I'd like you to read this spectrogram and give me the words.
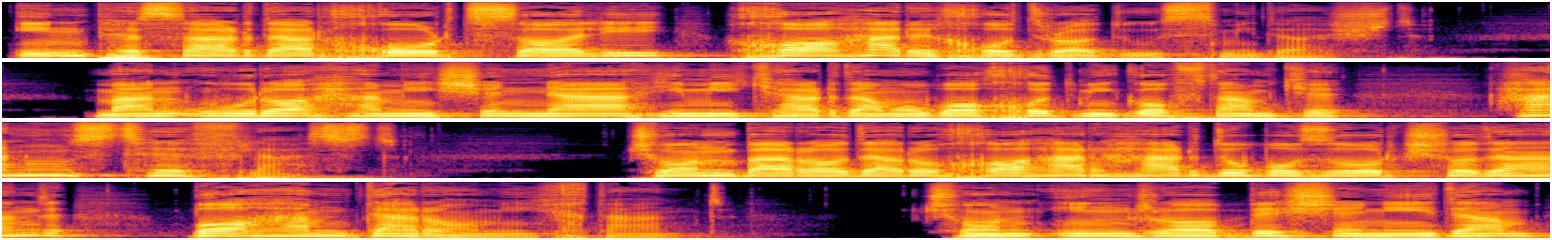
این پسر در خردسالی خواهر خود را دوست می داشت. من او را همیشه نهی می کردم و با خود می گفتم که هنوز طفل است. چون برادر و خواهر هر دو بزرگ شدند با هم درآمیختند. چون این را بشنیدم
